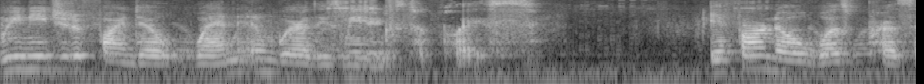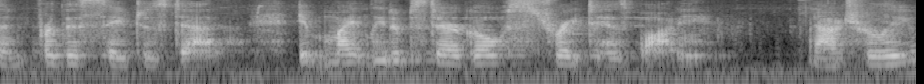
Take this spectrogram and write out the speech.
We need you to find out when and where these meetings took place. If Arno was present for this sage's death, it might lead Abstergo straight to his body. Naturally,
